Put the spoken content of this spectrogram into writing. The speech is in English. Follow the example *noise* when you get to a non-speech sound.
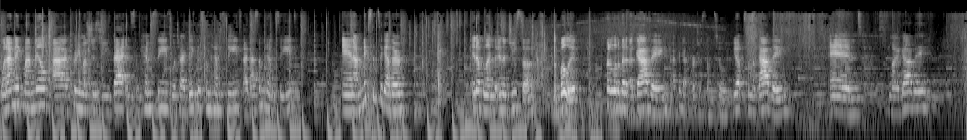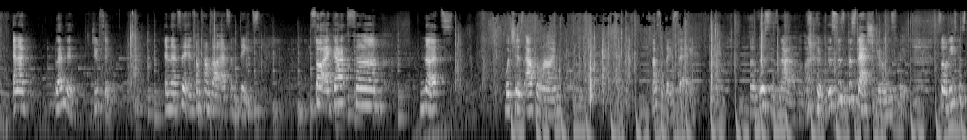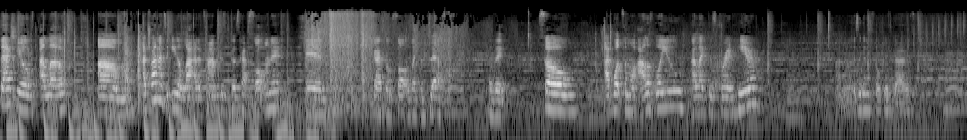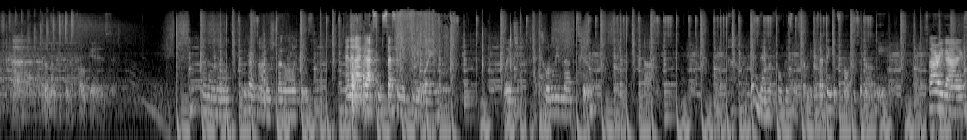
When I make my milk, I pretty much just use that and some hemp seeds, which I did get some hemp seeds. I got some hemp seeds. And I mix it together in a blender, in a juicer, the bullet. Put a little bit of agave. I think I purchased some too. Yep, some agave. And my agave. And I blend it, juice it and that's it. And sometimes I'll add some dates. So I got some nuts, which is alkaline. That's what they say. But this is not alkaline. *laughs* this is pistachios. so these pistachios I love. Um, I try not to eat a lot at a time because it does have salt on it. And you guys know salt is like the death of it. So I bought some more olive oil. I like this brand here. I don't know, is it gonna focus, guys? Uh, I don't know if it's gonna focus. I don't know. You guys know I'm struggling with this. And then I got some sesame seed oil, which I totally love too. Um, it never focuses for me because I think it's focusing on me. Sorry, guys.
